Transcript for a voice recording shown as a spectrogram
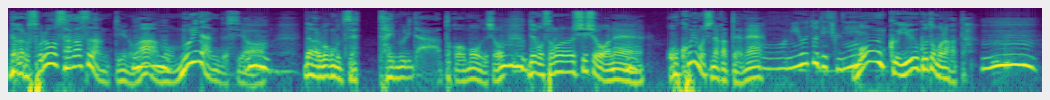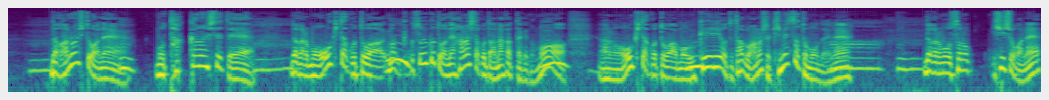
だからそれを探すなんていうのはもう無理なんですよ。うん、だから僕も絶対無理だとか思うでしょ。うん、でもその師匠はね、怒りもしなかったよね。お見事ですね。文句言うこともなかった。だからあの人はね、もう達観してて、だからもう起きたことは、まあ、そういうことはね、話したことはなかったけども、あの、起きたことはもう受け入れようって多分あの人決めてたと思うんだよね。だからもうその秘書がね、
